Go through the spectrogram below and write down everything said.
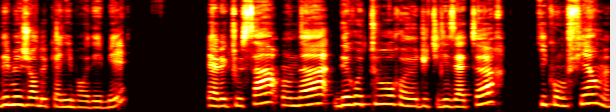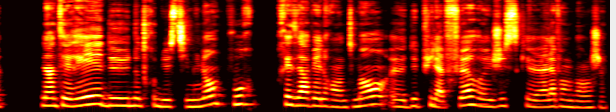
des mesures de calibre baies. Et avec tout ça, on a des retours euh, d'utilisateurs qui confirment l'intérêt de notre biostimulant pour préserver le rendement depuis la fleur jusqu'à la vendange.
